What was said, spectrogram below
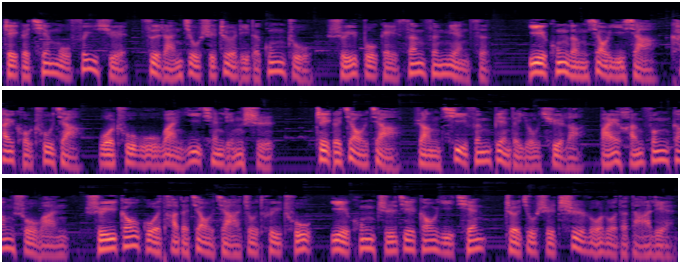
这个千木飞雪自然就是这里的公主，谁不给三分面子？夜空冷笑一下，开口出价：“我出五万一千零十。”这个叫价让气氛变得有趣了。白寒风刚说完，谁高过他的叫价就退出。夜空直接高一千，这就是赤裸裸的打脸。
